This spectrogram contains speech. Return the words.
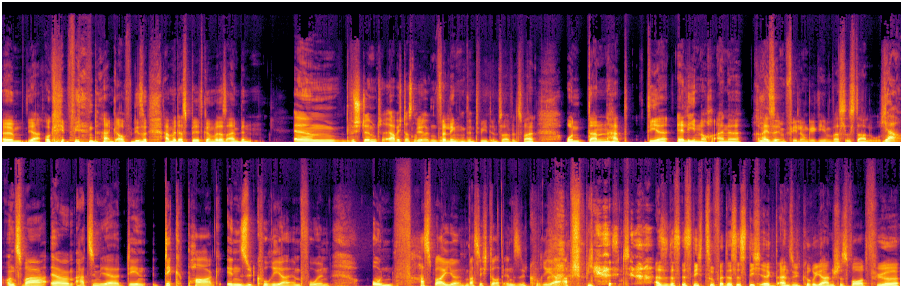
Ähm, ja, okay, vielen Dank auch für diese. Haben wir das Bild? Können wir das einbinden? Ähm, bestimmt habe ich das noch Wir irgendwo. verlinken den Tweet im Zweifelsfall. Und dann hat dir Ellie noch eine Reiseempfehlung gegeben. Was ist da los? Ja, und zwar ähm, hat sie mir den Dick Park in Südkorea empfohlen. Unfassbar, Jörn, was sich dort in Südkorea abspielt. Also das ist nicht Zufall, das ist nicht irgendein südkoreanisches Wort für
